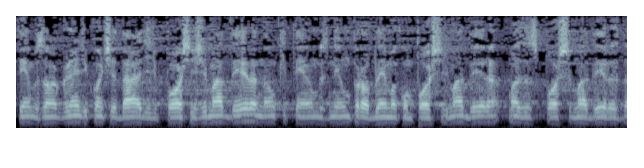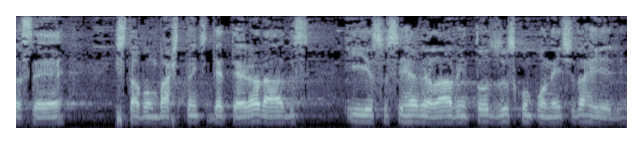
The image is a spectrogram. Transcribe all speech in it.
Temos uma grande quantidade de postes de madeira, não que tenhamos nenhum problema com postes de madeira, mas os postes de madeira da CE estavam bastante deteriorados e isso se revelava em todos os componentes da rede.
